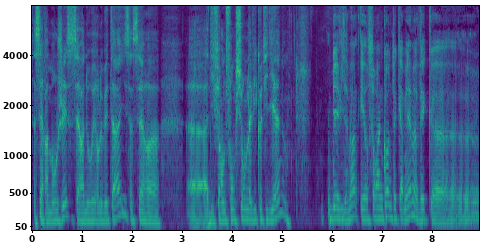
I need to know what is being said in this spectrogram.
Ça sert à manger, ça sert à nourrir le bétail, ça sert à différentes fonctions de la vie quotidienne? Bien évidemment, et on se rend compte quand même avec euh,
